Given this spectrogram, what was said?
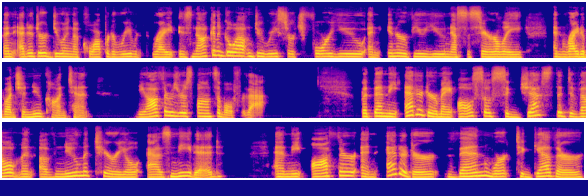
an editor doing a cooperative rewrite is not going to go out and do research for you and interview you necessarily and write a bunch of new content. The author is responsible for that. But then the editor may also suggest the development of new material as needed, and the author and editor then work together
